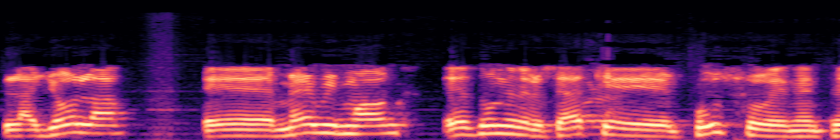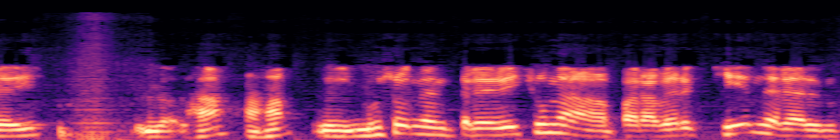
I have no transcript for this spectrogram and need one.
la Yola, eh, Marymount, es una universidad que puso en entredicho, ajá, ajá, puso en entredicho una, para ver quién era el,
